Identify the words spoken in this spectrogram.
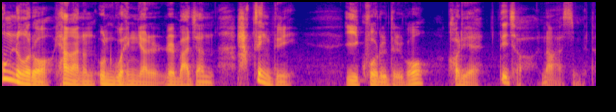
홍릉으로 향하는 운구 행렬을 맞이한 학생들이 이 구호를 들고 거리에 뛰쳐 나왔습니다.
